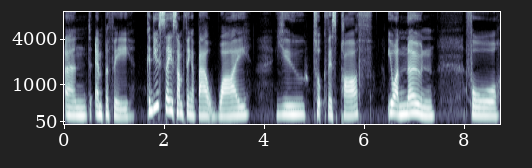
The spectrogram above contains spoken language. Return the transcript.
and empathy. Can you say something about why you took this path? You are known for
